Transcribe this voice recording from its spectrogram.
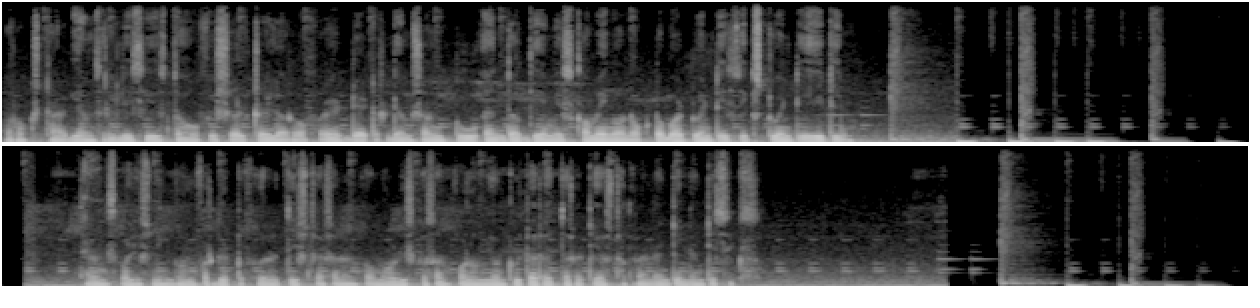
Rockstar Games releases the official trailer of Red Dead Redemption 2 and the game is coming on October 26, 2018. Thanks for listening. Don't forget to favorite this station and for more discussion follow me on Twitter at the 1996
